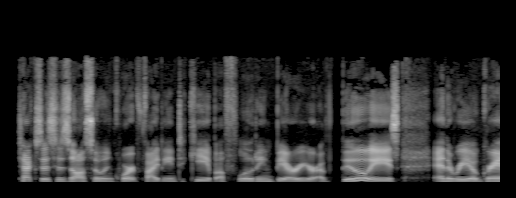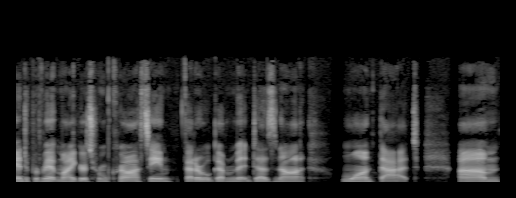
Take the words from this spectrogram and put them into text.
Texas is also in court fighting to keep a floating barrier of buoys in the Rio Grande to prevent migrants from crossing. Federal government does not want that. Um,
